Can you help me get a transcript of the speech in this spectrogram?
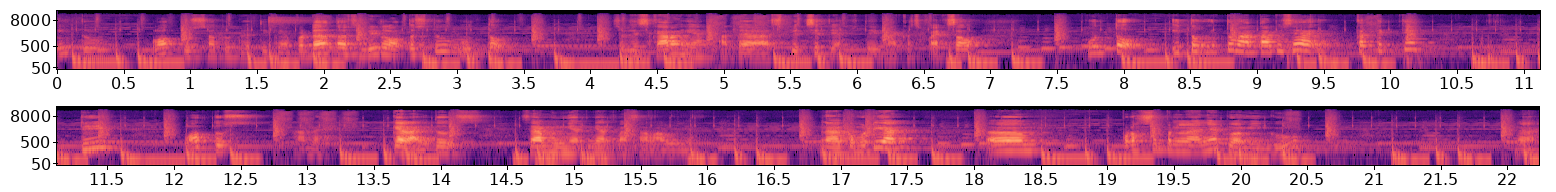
itu Lotus 123. Padahal tahu sendiri Lotus itu untuk seperti sekarang ya ada spreadsheet ya seperti Microsoft Excel untuk hitung-hitungan tapi saya ketiknya di Lotus aneh. Oke lah itu saya mengingat-ingat masa lalu ya. Nah kemudian um, proses penilaiannya dua minggu. Nah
